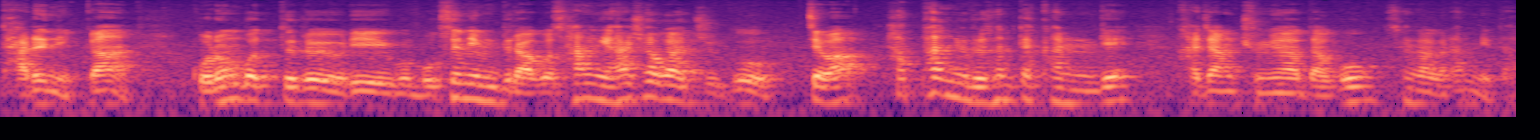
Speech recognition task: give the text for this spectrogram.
다르니까 그런 것들을 우리 뭐 목수님들하고 상의하셔가지고 제와 합판유를 선택하는 게 가장 중요하다고 생각을 합니다.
